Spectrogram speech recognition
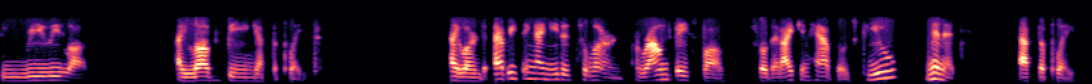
he really loved. I loved being at the plate. I learned everything I needed to learn around baseball so that I can have those few minutes at the plate.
